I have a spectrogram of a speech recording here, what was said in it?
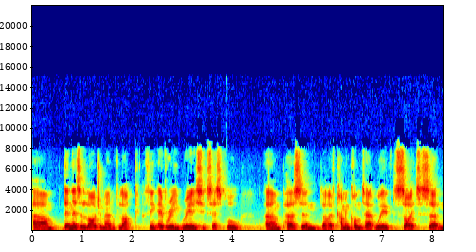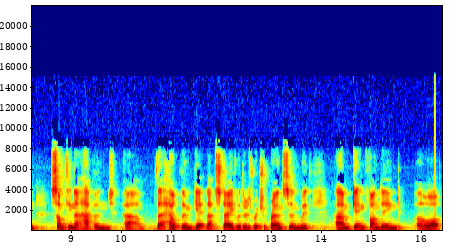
Um, then there's a large amount of luck. I think every really successful um, person that I've come in contact with cites a certain something that happened um, that helped them get that stage, whether it's Richard Branson with um, getting funding or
